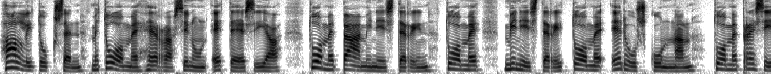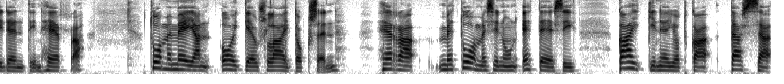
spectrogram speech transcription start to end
hallituksen, me tuomme Herra sinun eteesi ja tuomme pääministerin, tuomme ministerit, tuomme eduskunnan, tuomme presidentin Herra. Tuomme meidän oikeuslaitoksen. Herra, me tuomme sinun eteesi kaikki ne, jotka tässä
